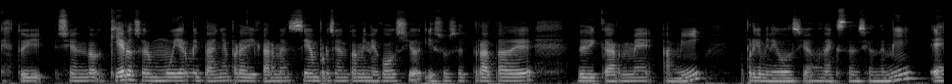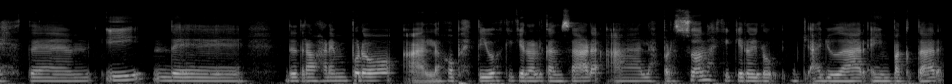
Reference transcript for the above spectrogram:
estoy siendo, quiero ser muy ermitaña para dedicarme 100% a mi negocio y eso se trata de dedicarme a mí, porque mi negocio es una extensión de mí, este, y de, de trabajar en pro a los objetivos que quiero alcanzar, a las personas que quiero ayudar e impactar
